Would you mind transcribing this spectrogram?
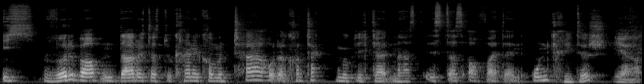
Ich würde behaupten, dadurch, dass du keine Kommentare oder Kontaktmöglichkeiten hast, ist das auch weiterhin unkritisch, ja,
